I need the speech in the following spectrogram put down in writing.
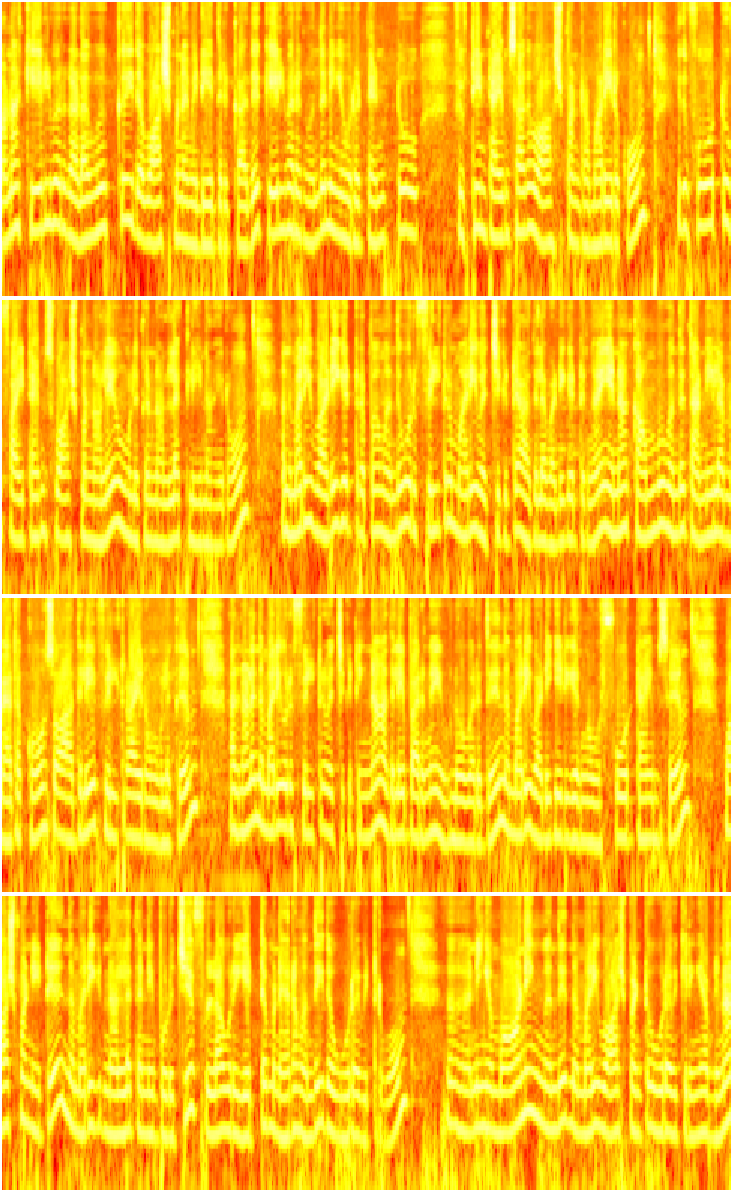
ஆனால் கேழ்வரகு அளவுக்கு இதை வாஷ் பண்ண வேண்டியது இருக்காது. கேழ்வரகு வந்து நீங்கள் ஒரு டென் டு ஃபிஃப்டீன் டைம்ஸாவது வாஷ் பண்ணுற மாதிரி இருக்கும். இது four to five times wash பண்ணாலே உங்களுக்கு நல்லா க்ளீன் ஆயிரும். அந்த மாதிரி வடிகட்டுறப்ப வந்து ஒரு ஃபில்ட்ரு மாதிரி வச்சுக்கிட்டு அதில் வடிகட்டுங்க. ஏன்னா கம்பு வந்து தண்ணியில் மிதக்கும். ஸோ அதிலே ஃபில்டர் ஆயிரும் உங்களுக்கு. அதனால் இந்த மாதிரி ஒரு ஃபில்ட்ரு வச்சுக்கிட்டிங்கன்னா அதிலே பாருங்கள் இவ்வளோ வருது. இந்த மாதிரி வடிகட்டிக்கங்க ஒரு ஃபோர் டைம்ஸு வாஷ் பண்ணிவிட்டு இந்த மாதிரி நல்ல தண்ணி பிடிச்சி ஃபுல்லாக ஒரு எட்டு மணி நேரம் வந்து இதை ஊற விட்டுருவோம். நீங்கள் மார்னிங் வந்து இந்த மாதிரி வாஷ் பண்ணிட்டு ஊற வைக்கிறீங்க அப்படின்னா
